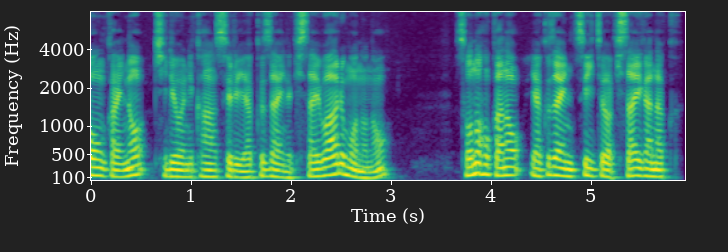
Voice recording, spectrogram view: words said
今回の治療に関する薬剤の記載はあるものの、その他の薬剤については記載がなく、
